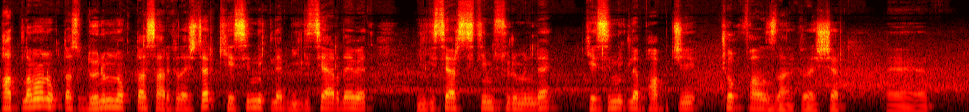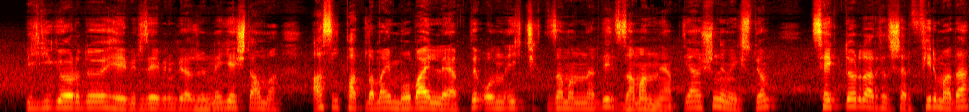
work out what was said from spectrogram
patlama noktası, dönüm noktası arkadaşlar kesinlikle bilgisayarda evet. Bilgisayar Steam sürümünde kesinlikle PUBG çok fazla arkadaşlar. Ee, ilgi gördü. H1Z1'in biraz önüne geçti ama asıl patlamayı mobile ile yaptı. Onun ilk çıktığı zamanlar değil zamanla yaptı. Yani şunu demek istiyorum. Sektörde arkadaşlar firmada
